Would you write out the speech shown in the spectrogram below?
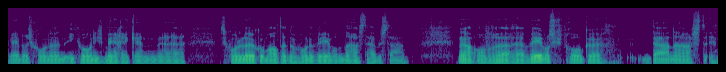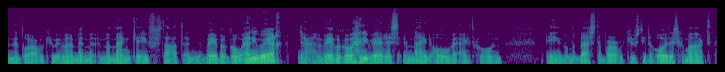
Weber is gewoon een iconisch merk en uh, het is gewoon leuk om altijd nog gewoon een Weber ernaast te hebben staan. Nou, over Webers gesproken, daarnaast in de barbecue, in mijn, in mijn mancave staat een Weber Go Anywhere. Ja, Weber Go Anywhere is in mijn ogen echt gewoon een van de beste barbecues die er ooit is gemaakt.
